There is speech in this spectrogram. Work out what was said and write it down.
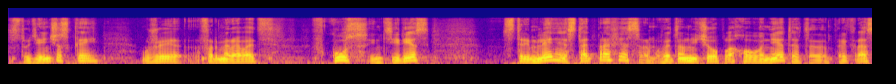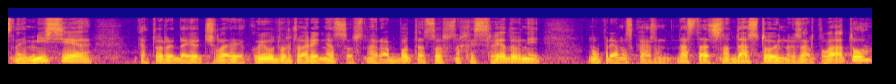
студенческой уже формировать вкус, интерес, стремление стать профессором. В этом ничего плохого нет. Это прекрасная миссия, которая дает человеку и удовлетворение от собственной работы, от собственных исследований, ну, прямо скажем, достаточно достойную зарплату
